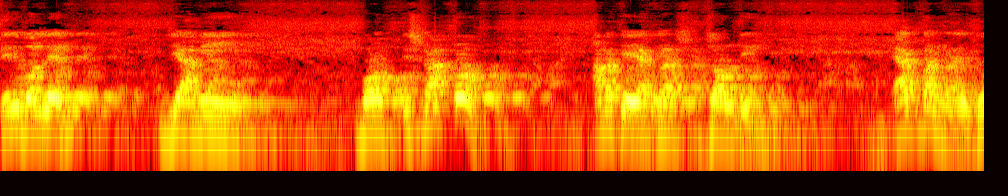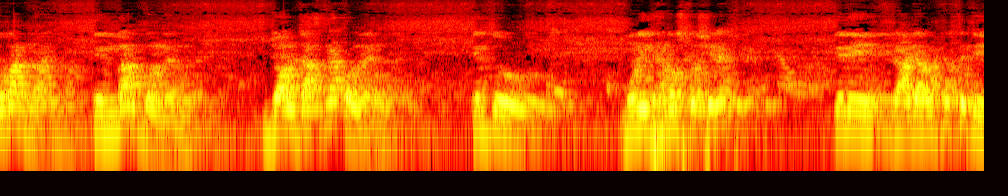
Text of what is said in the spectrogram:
তিনি বললেন যে আমি বড় তৃষ্ণার্ত। আমাকে এক গ্লাস জল দিন। একবার নয়, দুবার নয়, তিনবার বললেন। জল যাচনা করলেন। কিন্তু মুনি ধ্যানস্থ ছিলেন। তিনি রাজার উপস্থিতি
